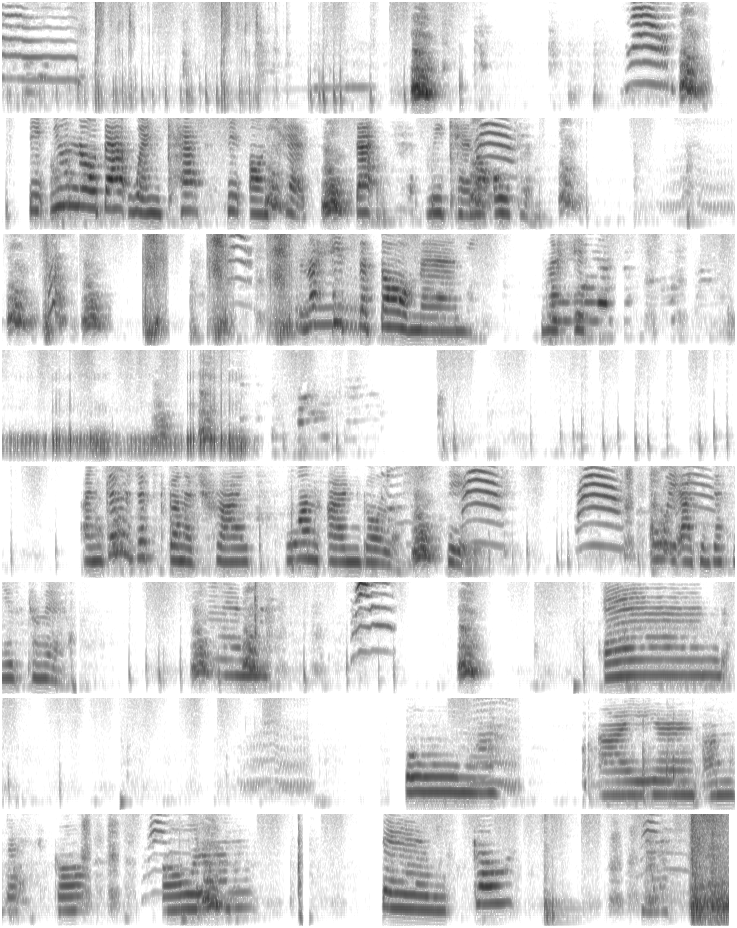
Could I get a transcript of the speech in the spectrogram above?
Did you know that when cats sit on chests that we cannot open? And I hit the door, man. And I hit. I'm gonna just gonna try one iron golem. Oh wait, I can just use command. And, boom, iron underscore golem. There we go.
